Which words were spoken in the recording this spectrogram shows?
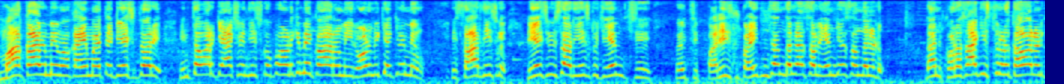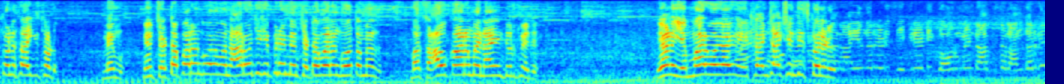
మా కారు మేము ఒక ఏమైతే డిఎస్పీ సార్ ఇంతవరకు యాక్షన్ తీసుకోపోవడానికి మేము కారం ఈ రోడ్డు మీకు ఎక్కినాం మేము. ఈ సార్ తీసుకు డిఎస్పీ సార్ తీసుకొచ్చి ఏం చి- పరి ప్రయత్నించడం అసలు ఏం చేస్తాం తెలియడు దాన్ని కొనసాగిస్తున్నాడు కావాలని కొనసాగిస్తున్నాడు. మేము మేము చట్టపరంగా పోదామని ఆ రోజు చెప్పినా మేము చట్టపరంగా పోతాం మేము మా సావుకారమైన ఆయన దొరికిపోయింది ఏమన్నా ఎంఆర్ఓ ఎట్లాంటి యాక్షన్ తీసుకోలేడు? సెక్యూరిటీ గవర్నమెంట్ ఆఫీసర్లు అందరినీ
